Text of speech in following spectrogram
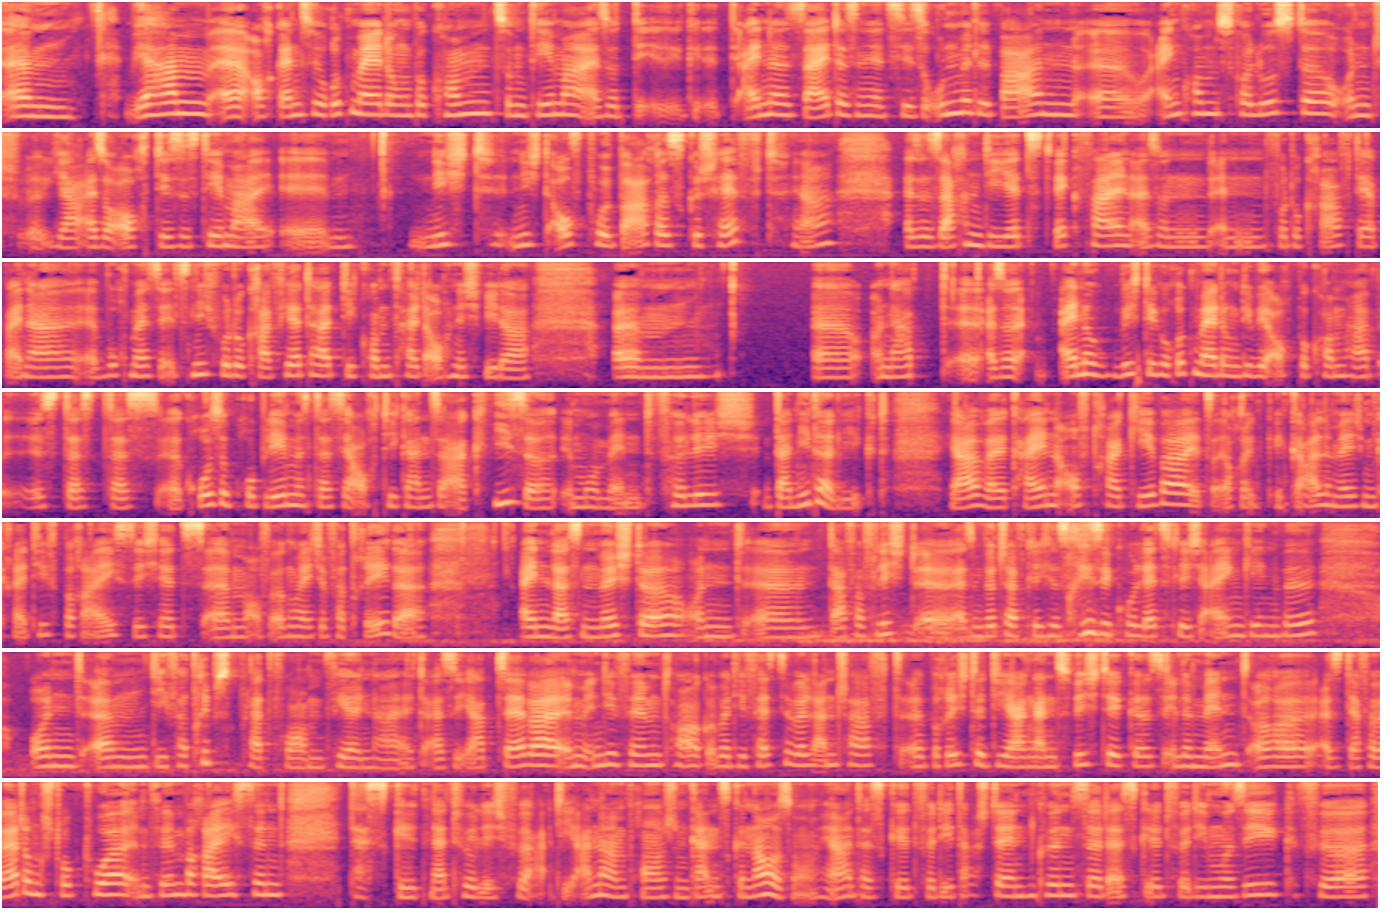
Ähm, wir haben äh, auch ganz viele Rückmeldungen bekommen zum Thema, also die, die eine Seite sind jetzt diese unmittelbaren äh, Einkommensverluste und äh, ja, also auch dieses Thema ähm, nicht, nicht aufpolbares Geschäft, ja. Also Sachen, die jetzt wegfallen, also ein, ein Fotograf, der bei einer Buchmesse jetzt nicht fotografiert hat, die kommt halt auch nicht wieder. Ähm, äh, und habt, äh, also eine wichtige Rückmeldung, die wir auch bekommen haben, ist, dass das äh, große Problem ist, dass ja auch die ganze Akquise im Moment völlig da niederliegt. Ja, weil kein Auftraggeber, jetzt auch e-, egal in welchem Kreativbereich, sich jetzt ähm, auf irgendwelche Verträge einlassen möchte und äh, da verpflichtet, äh, also ein wirtschaftliches Risiko letztlich eingehen will. Und ähm, die Vertriebsplattformen fehlen halt. Also ihr habt selber im Indie-Film-Talk über die Festivallandschaft äh, berichtet, die ja ein ganz wichtiges Element eurer, also der Verwertungsstruktur im Filmbereich sind. Das gilt natürlich für die anderen Branchen ganz genauso. Ja, das gilt für die darstellenden Künste, das gilt für die Musik, für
